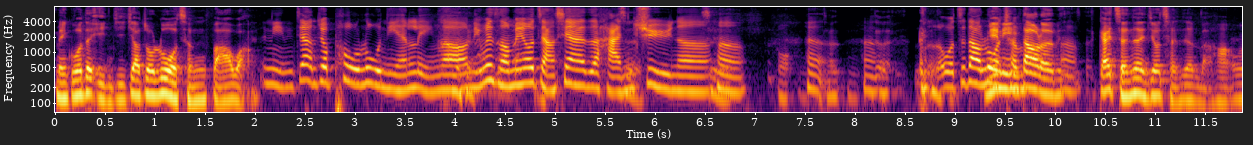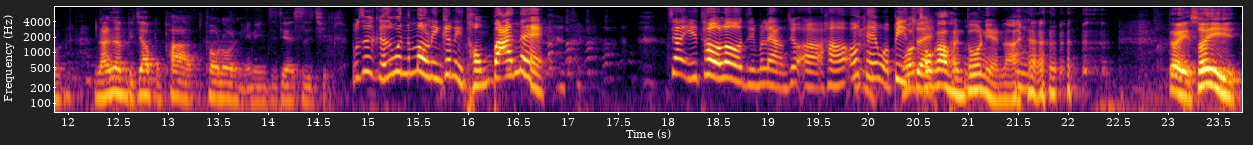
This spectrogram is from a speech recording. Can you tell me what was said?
美国的影集叫做《洛城法网》。你这样就暴露年龄了，你为什么没有讲现在的韩剧呢？哼。我知道年龄到了，该承认就承认吧，哈、嗯。我男人比较不怕透露年龄这件事情。不是，可是问的梦玲跟你同班呢，这样一透露，你们俩就呃，好，OK，我闭嘴。我重考很多年了，嗯、对，所以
